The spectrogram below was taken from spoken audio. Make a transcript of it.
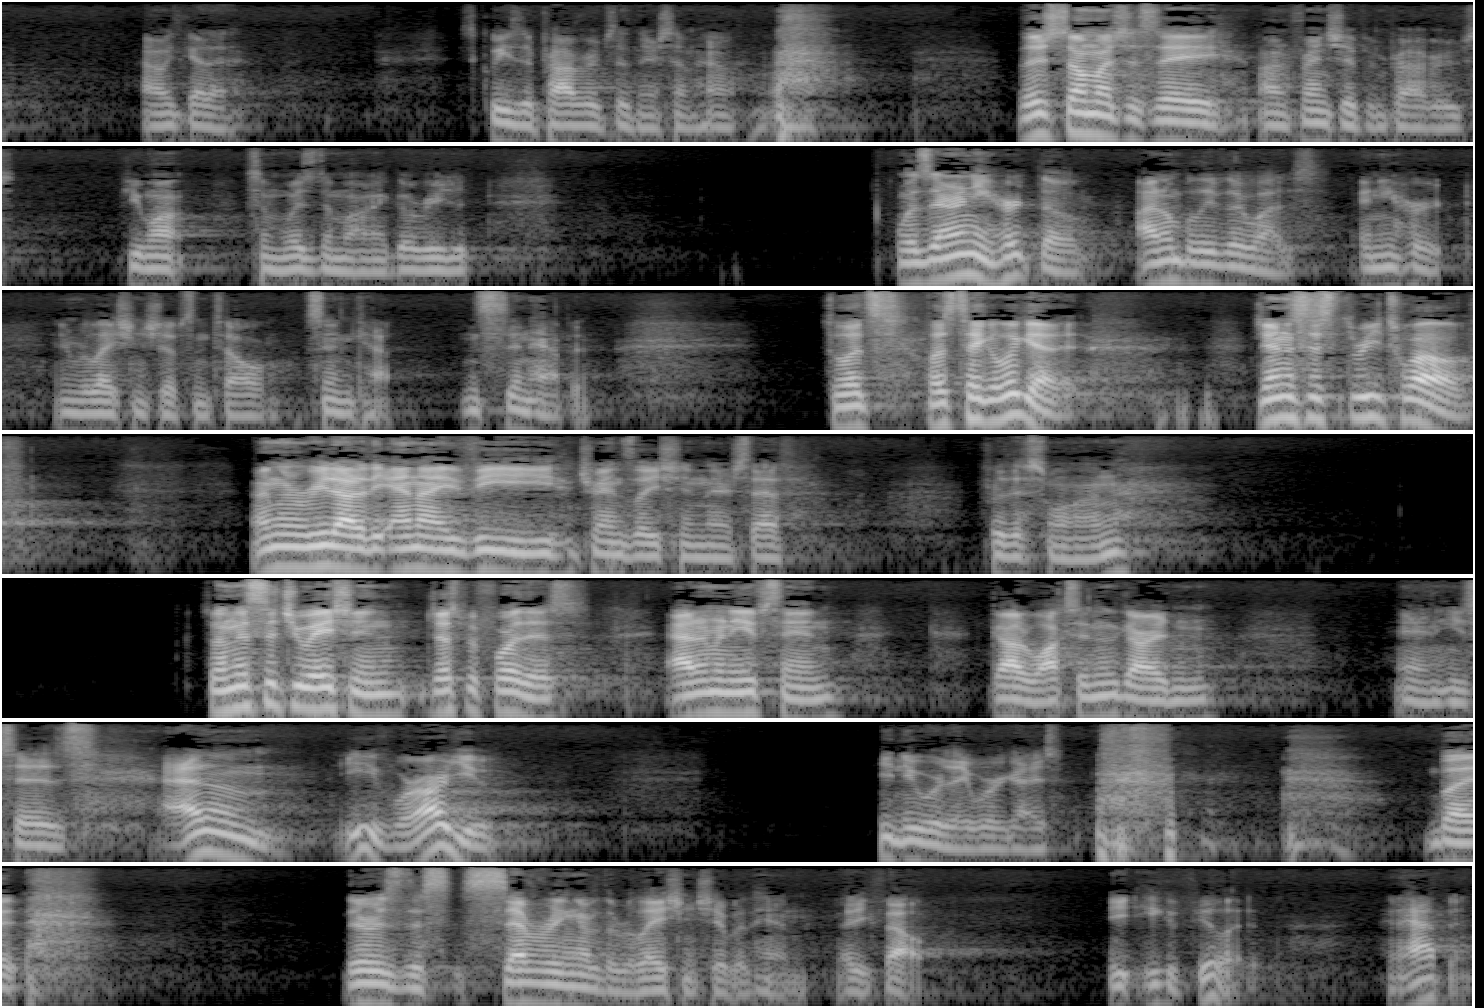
I always got to squeeze the Proverbs in there somehow. There's so much to say on friendship in Proverbs. If you want some wisdom on it, go read it. Was there any hurt, though? I don't believe there was any hurt in relationships until sin, cap- sin happened. So let's, let's take a look at it. Genesis 3.12. I'm going to read out of the NIV translation there, Seth, for this one. So, in this situation, just before this, Adam and Eve sin. God walks into the garden and he says, Adam, Eve, where are you? He knew where they were, guys. but there was this severing of the relationship with him that he felt. He, he could feel it. It happened.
